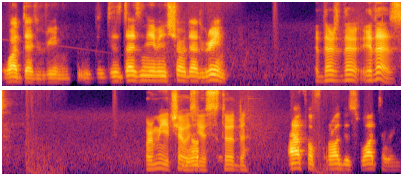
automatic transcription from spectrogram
What that green? This doesn't even show that green. There's there it is. For me, it shows No. you stood. Half of Crondis watering.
